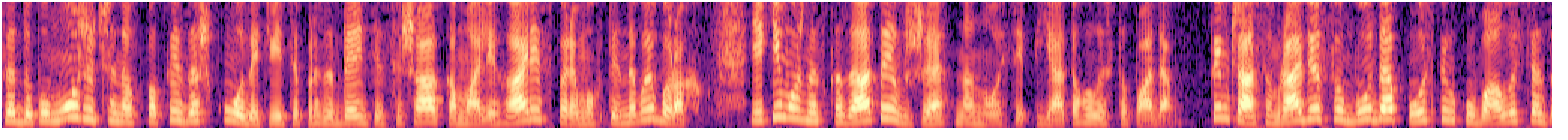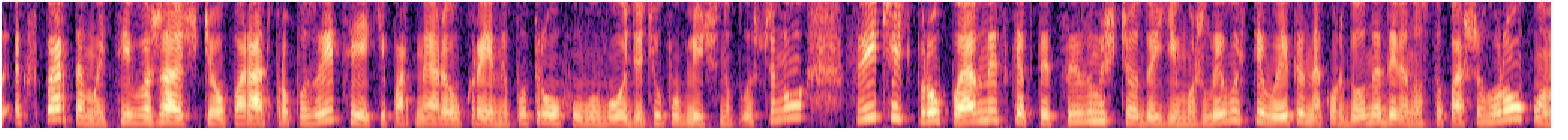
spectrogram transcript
Це допоможе чи навпаки зашкодить віце-президенті США Камалі Гарріс перемогти на виборах, які можна сказати вже на носі 5 листопада. Тим часом Радіо Свобода поспілкувалося з експертами. Ті вважають, що парад пропозицій, які партнери України потроху виводять у публічну площину, свідчить про певний скептицизм щодо її можливості вийти на кордони 91-го року.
